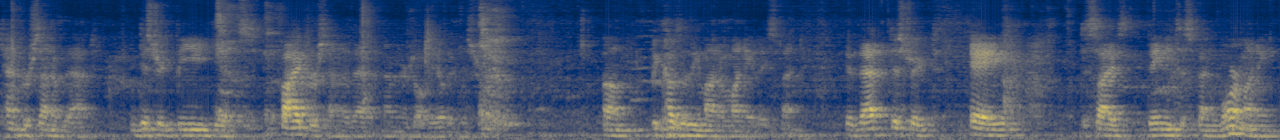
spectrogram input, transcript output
10% of that, and District B gets 5% of that, and then there's all the other districts, um, because of the amount of money they spend. If that District A decides they need to spend more money,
